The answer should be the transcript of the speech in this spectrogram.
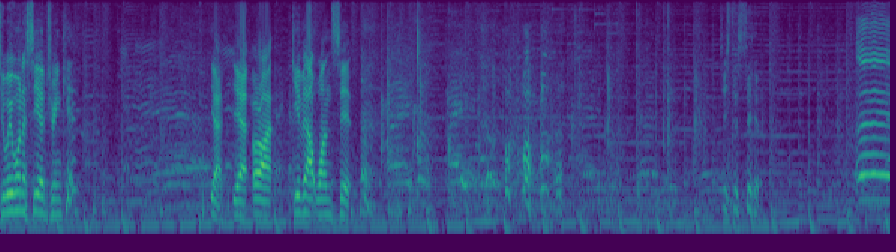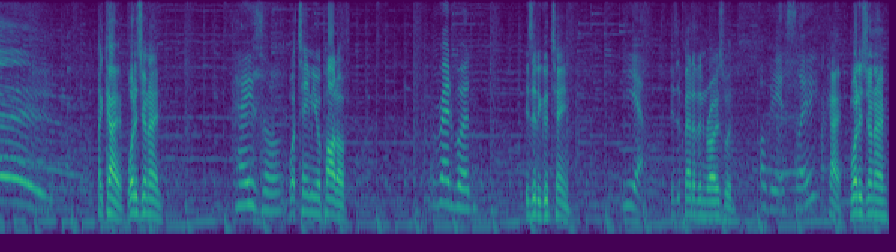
Do we want to see her drink it? Yeah, yeah, all right. Give out one sip. Just a sip. Hey! Okay, what is your name? Hazel. What team are you a part of? Redwood. Is it a good team? Yeah, Is it better than Rosewood? obviously. Okay, what is your name?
